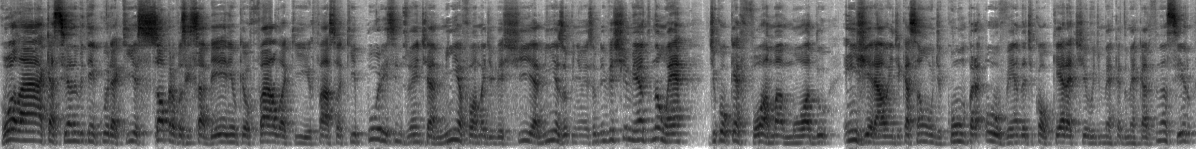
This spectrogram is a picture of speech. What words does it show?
Olá, Cassiano Bittencourt aqui, só para vocês saberem o que eu falo aqui, eu faço aqui pura e simplesmente a minha forma de investir, as minhas opiniões sobre investimento, não é de qualquer forma, modo, em geral, indicação de compra ou venda de qualquer ativo de mercado, do mercado financeiro.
